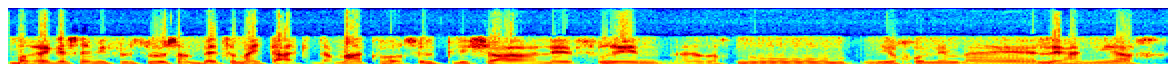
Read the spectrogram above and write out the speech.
ברגע שהם יפלשו לשם, בעצם הייתה הקדמה כבר של פלישה לאפרין, אנחנו יכולים uh, להניח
